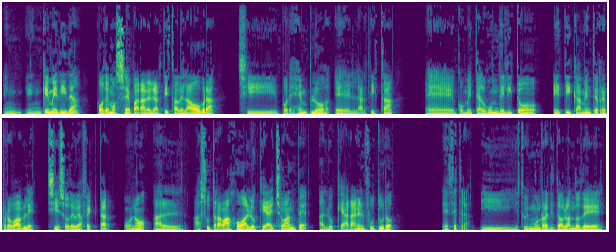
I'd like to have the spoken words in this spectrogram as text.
en qué medida podemos separar el artista de la obra si, por ejemplo, el artista eh, comete algún delito éticamente reprobable, si eso debe afectar o no a su trabajo, a lo que ha hecho antes, a lo que hará en el futuro, etcétera. Y estuvimos un ratito hablando de,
